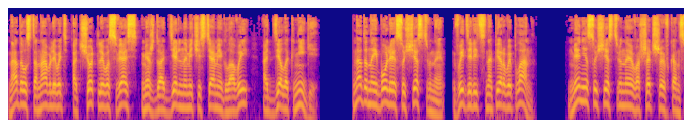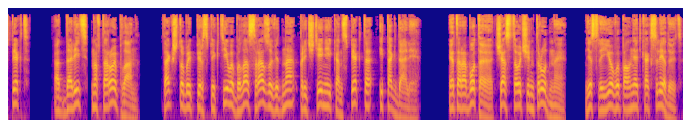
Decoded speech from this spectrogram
Надо устанавливать отчетливо связь между отдельными частями главы, отдела книги. Надо наиболее существенное выделить на первый план, менее существенное, вошедшее в конспект, отдалить на второй план, так чтобы перспектива была сразу видна при чтении конспекта и так далее. Эта работа часто очень трудная, если ее выполнять как следует,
